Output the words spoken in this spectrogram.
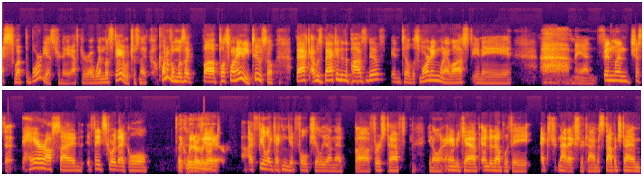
I swept the board yesterday after a winless day, which was nice. One of them was like uh, plus 180 too. So back I was back into the positive until this morning when I lost in a ah, man, Finland just a hair offside. If they'd scored that goal, Like literally, feel a like-. I feel like I can get full chili on that uh, first half, you know, handicap. Ended up with a extra, not extra time, a stoppage time,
